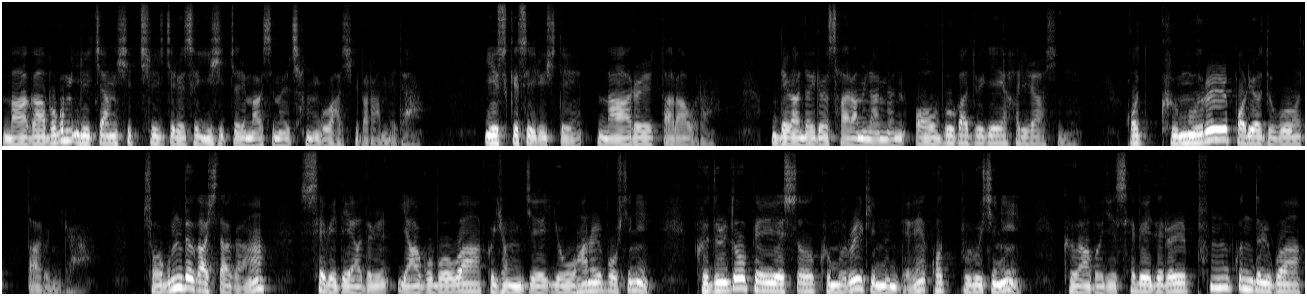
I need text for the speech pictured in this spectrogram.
마가복음 1장 17절에서 20절의 말씀을 참고하시기 바랍니다. 예수께서 이르시되 나를 따라오라. 내가 너희로 사람을 낳는 어부가 되게 하리라 하시니 곧 그물을 버려두고 따르니라. 조금 더 가시다가 세베대 아들 야고보와 그 형제 요한을 보시니 그들도 배에서 그물을 깁는데 곧 부르시니 그 아버지 세베대를 품꾼들과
